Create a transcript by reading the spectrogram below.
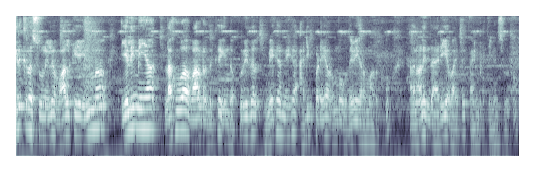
இருக்கிற சூழ்நிலை வாழ்க்கையை இன்னும் எளிமையாக லகுவாக வாழ்கிறதுக்கு இந்த புரிதல் மிக மிக அடிப்படையாக ரொம்ப உதவிகரமாக இருக்கும். அதனால் இந்த அரிய வாய்ப்பை பயன்படுத்திங்கன்னு சொல்கிறோம்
